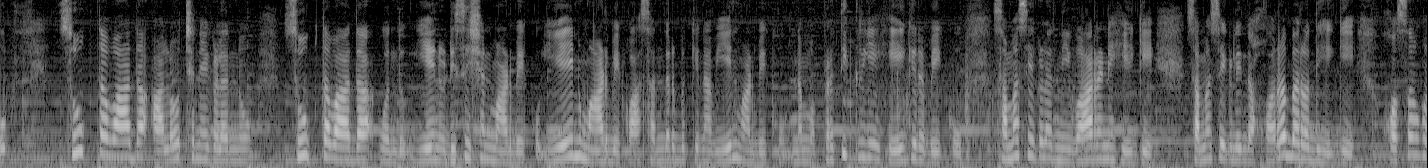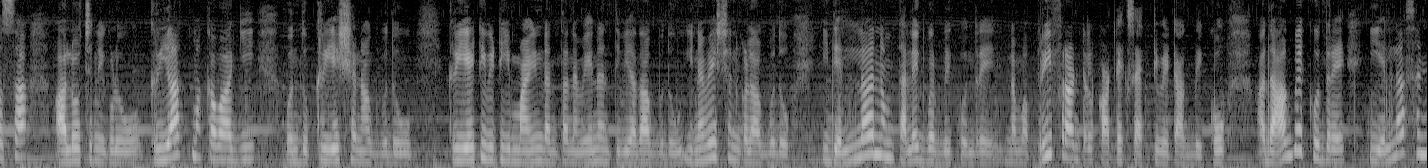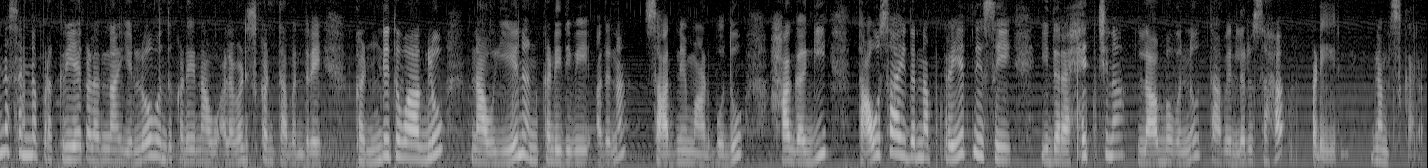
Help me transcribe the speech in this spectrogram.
ಸೂಕ್ತವಾದ ಆಲೋಚನೆಗಳನ್ನು, ಸೂಕ್ತವಾದ ಒಂದು ಏನು ಡಿಸಿಷನ್ ಮಾಡಬೇಕು, ಏನು ಮಾಡಬೇಕು, ಆ ಸಂದರ್ಭಕ್ಕೆ ನಾವು ಏನು ಮಾಡಬೇಕು, ನಮ್ಮ ಪ್ರತಿಕ್ರಿಯೆ ಹೇಗಿರಬೇಕು, ಸಮಸ್ಯೆಗಳ ನಿವಾರಣೆ ಹೇಗೆ, ಸಮಸ್ಯೆಗಳಿಂದ ಹೊರಬರೋದು ಹೇಗೆ, ಹೊಸ ಹೊಸ ಆಲೋಚನೆಗಳು ಕ್ರಿಯಾತ್ಮಕವಾಗಿ ಒಂದು ಕ್ರಿಯೇಷನ್ ಆಗ್ಬೋದು ಕ್ರಿಯೇಟಿವಿಟಿ ಮೈಂಡ್ ಅಂತ ನಾವೇನಂತೀವಿ ಅದಾಗ್ಬೋದು ಇನೋವೇಷನ್ಗಳಾಗ್ಬೋದು ಇದೆಲ್ಲ ನಮ್ಮ ತಲೆಗೆ ಬರಬೇಕು ಅಂದರೆ ನಮ್ಮ ಪ್ರೀಫ್ರಾಂಟಲ್ ಕಾಟೆಕ್ಸ್ ಆಕ್ಟಿವೇಟ್ ಆಗಬೇಕು. ಅದಾಗಬೇಕು ಅಂದರೆ ಈ ಎಲ್ಲ ಸಣ್ಣ ಸಣ್ಣ ಪ್ರಕ್ರಿಯೆಗಳನ್ನು ಎಲ್ಲೋ ಒಂದು ಕಡೆ ನಾವು ಅಳವಡಿಸ್ಕೊಳ್ತಾ ಬಂದರೆ ಖಂಡಿತವಾಗ್ಲೂ ನಾವು ಏನು ಅಂದ್ಕೊಂಡಿದ್ದೀವಿ ಅದನ್ನು ಸಾಧನೆ ಮಾಡ್ಬೋದು. ಹಾಗಾಗಿ ತಾವು ಸಹ ಇದನ್ನು ಪ್ರಯತ್ನಿಸಿ, ಇದರ ಹೆಚ್ಚಿನ ಲಾಭವನ್ನು ತಾವೆಲ್ಲರೂ ಸಹ ಪಡೆಯಿರಿ. ನಮಸ್ಕಾರ.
